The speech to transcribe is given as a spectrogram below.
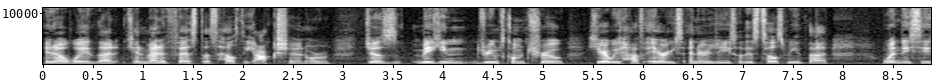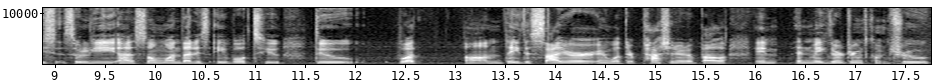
in a way that can manifest as healthy action or just making dreams come true. Here we have Aries energy, so this tells me that Wendy sees Seulgi as someone that is able to do what um, they desire and what they're passionate about and, and make their dreams come true.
